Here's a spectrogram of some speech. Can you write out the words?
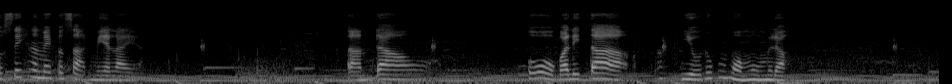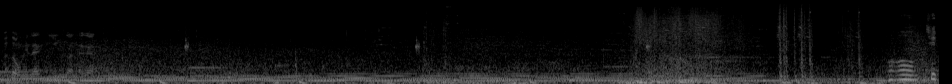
ไหนดูซิทำไมปราสาทมีอะไรอะสามดาว โอ้บาริต้าอยู่ทุกหัวมุมเลยเหรอเอาส่งให้นักยิงก่อนแล้วกันโอ้โหจิต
